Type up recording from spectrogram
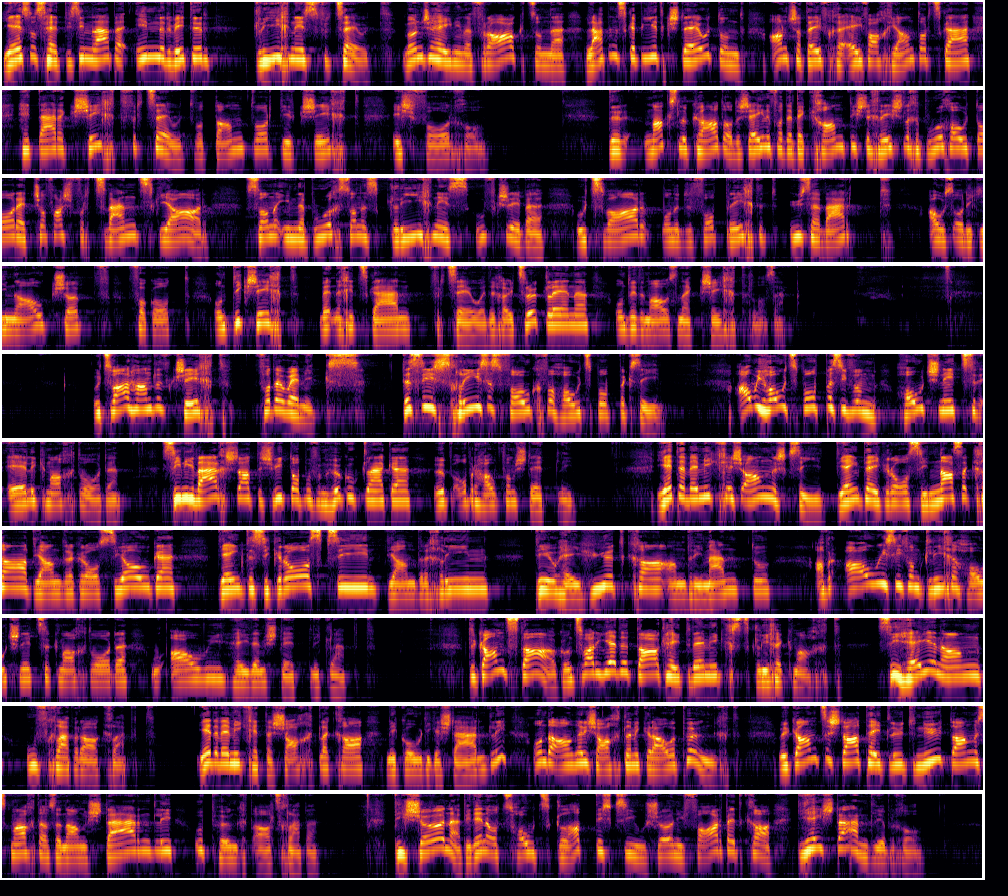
Jesus hat in seinem Leben immer wieder Gleichnis erzählt. Menschen haben ihm eine Frage zu einem Lebensgebiet gestellt und anstatt einfach eine einfache Antwort zu geben, hat er eine Geschichte erzählt, wo die Antwort der Geschichte ist vorgekommen. Der Max Lucado, das ist einer der bekanntesten christlichen Buchautoren, hat schon fast vor 20 Jahren so eine, in einem Buch so ein Gleichnis aufgeschrieben. Und zwar, wo er davon berichtet, unser Wert als Originalgeschöpf von Gott. Und die Geschichte möchte ich jetzt gerne erzählen. Ihr könnt zurücklehnen und wieder mal so eine Geschichte hören. Und zwar handelt die Geschichte von den Wemmix. Das war ein kleines Volk von Holzpuppen. Alle Holzpuppen sind vom Holzschnitzer Eli gemacht worden. Seine Werkstatt ist weit oben auf dem Hügel gelegen, oberhalb vom Städtli. Jeder Wemmik war anders. Die einen hatten grosse Nase, die anderen grosse Augen. Die einen waren gross, die anderen klein. Die hatten Hüte, andere Mäntel. Aber alle sind vom gleichen Holzschnitzer gemacht worden und alle haben in diesem Städtli gelebt. Den ganzen Tag, und zwar jeden Tag, haben die Wemix das Gleiche gemacht. Sie haben einander Aufkleber angeklebt. Jeder Wemik hatte eine Schachtel mit goldigen Sternchen und eine andere Schachtel mit grauen Punkten. Und in der ganzen Stadt haben die Leute nichts anderes gemacht, als einander Sternchen und Punkte anzukleben. Die Schönen, bei denen auch das Holz glatt war und schöne Farbe hatte, die haben Sternchen bekommen.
